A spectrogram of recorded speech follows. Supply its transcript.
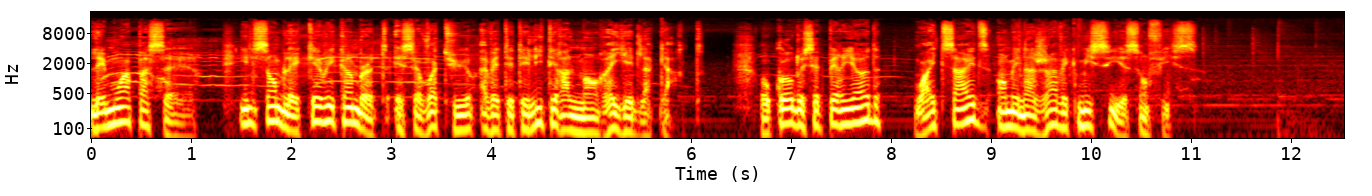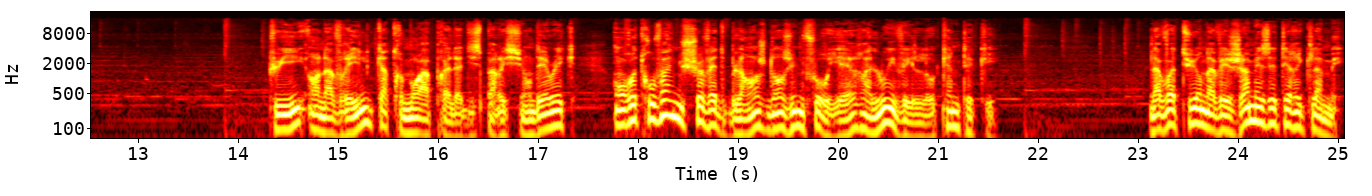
Les mois passèrent. Il semblait qu'Eric Humbert et sa voiture avaient été littéralement rayés de la carte. Au cours de cette période, Whitesides emménagea avec Missy et son fils. Puis, en avril, quatre mois après la disparition d'Eric, on retrouva une chevette blanche dans une fourrière à Louisville, au Kentucky. La voiture n'avait jamais été réclamée.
